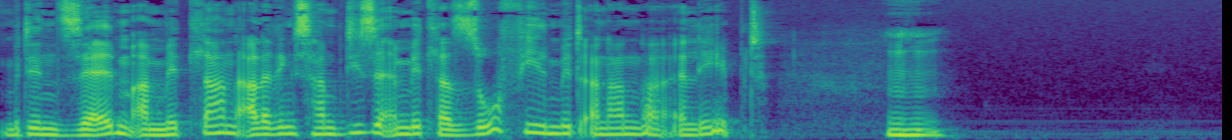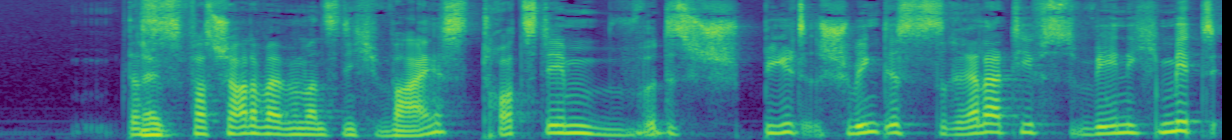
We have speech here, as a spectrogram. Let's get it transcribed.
mit denselben Ermittlern. Allerdings haben diese Ermittler so viel miteinander erlebt. Das Na- ist fast schade, weil wenn man es nicht weiß, trotzdem wird es spielt, schwingt es relativ wenig mit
